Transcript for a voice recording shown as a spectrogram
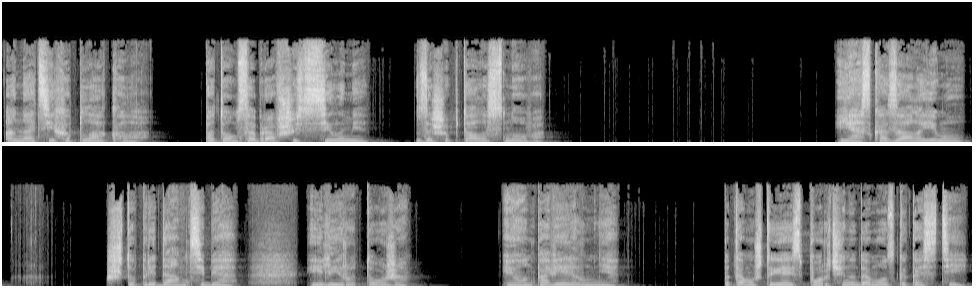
Она тихо плакала. Потом, собравшись силами, зашептала снова. «Я сказала ему, что предам тебя и Лиру тоже. И он поверил мне, потому что я испорчена до мозга костей.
